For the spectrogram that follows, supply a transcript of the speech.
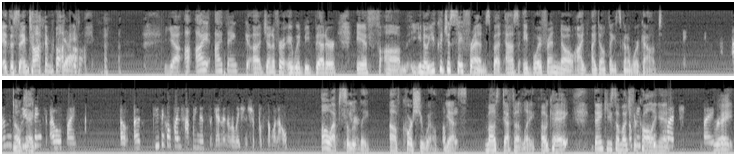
at the same time, right? Yeah. Yeah, I I I think uh, Jennifer, it would be better if um, you know you could just say friends, but as a boyfriend, no, I I don't think it's going to work out. Um, Do Okay. you think I will find? Oh, uh, do you think I'll find happiness again in a relationship with someone else? Oh, absolutely, Of course you will. Yes. Most definitely. Okay. Thank you so much Okay, for calling thank you so in. much. Bye. Great.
